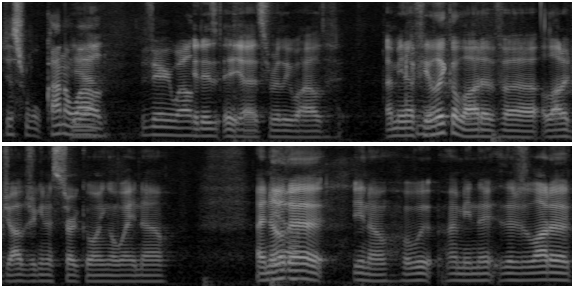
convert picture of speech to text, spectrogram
Just kind of Yeah. wild, very wild. It is yeah, it's really wild. I mean, I feel Yeah. like a lot of uh, a lot of jobs are going to start going away now. I know Yeah. that, you know, we, I mean there, there's a lot of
